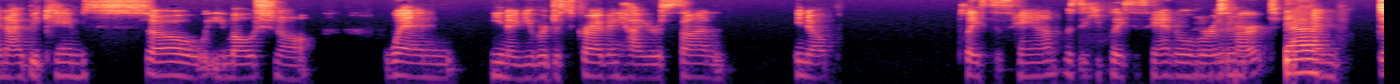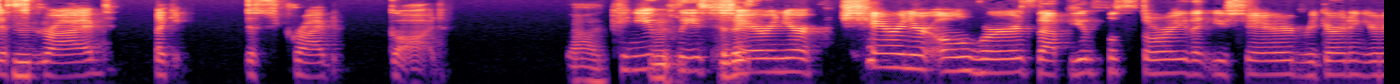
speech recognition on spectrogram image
and i became so emotional when you know you were describing how your son you know placed his hand was it he placed his hand over his mm-hmm. heart yeah. and described mm-hmm. like described god God. Can you please share in your share in your own words that beautiful story that you shared regarding your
